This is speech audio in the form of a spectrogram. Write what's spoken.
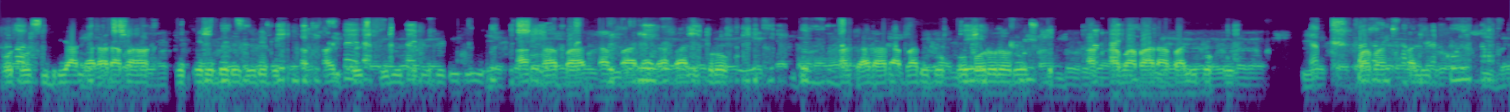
Koto Sibrianda Radaba Bere Bere Bere Bere Kapanto Sibiri Bere Bere Akaba Kabada Bali Bro Akarada Bali Boko Bororo Akaba Bali Boko Father, we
